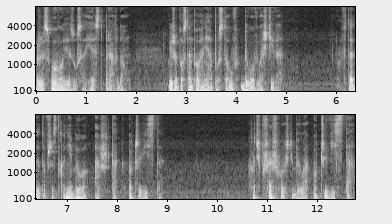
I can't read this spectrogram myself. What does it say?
że słowo Jezusa jest prawdą i że postępowanie apostołów było właściwe. Wtedy to wszystko nie było aż tak oczywiste. Choć przeszłość była oczywista,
